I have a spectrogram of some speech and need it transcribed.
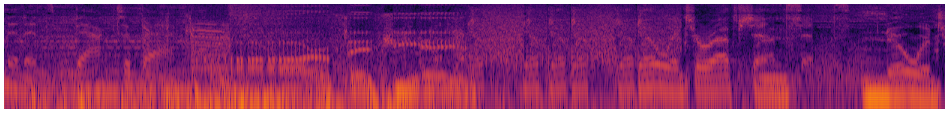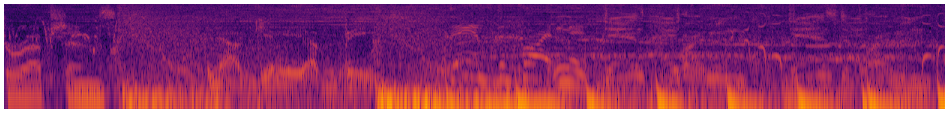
minutes back to back. No interruptions. No interruptions. Now give me a beat. Dance Department. Dance Department. Dance Department.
